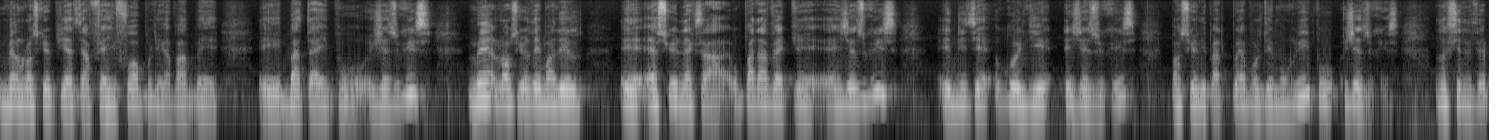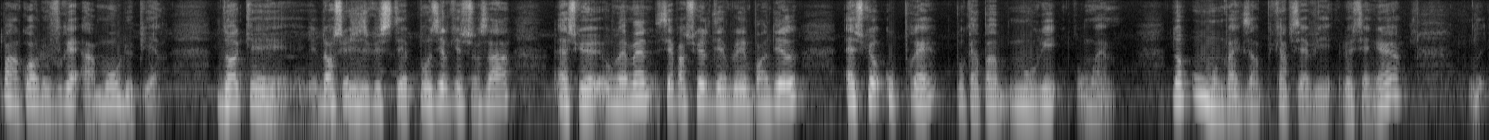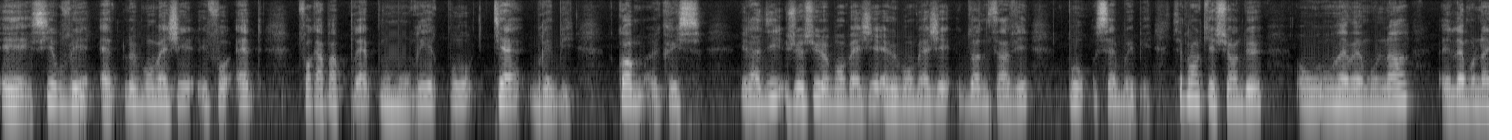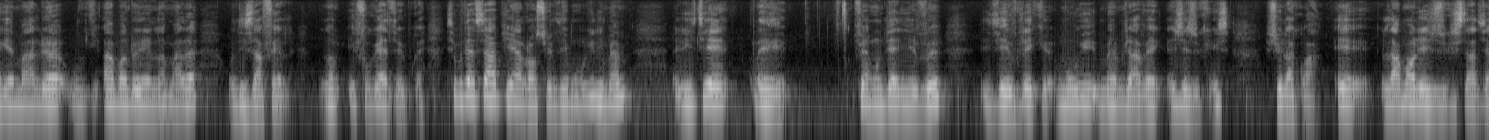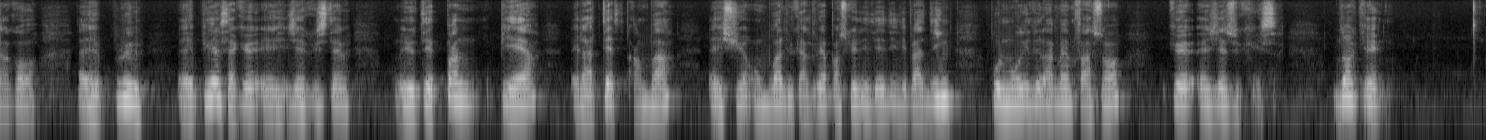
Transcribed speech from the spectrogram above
même lorsque Pierre a fait effort pour être capable et bataille pour Jésus-Christ mais lorsque il a demandé est-ce que ou pas avec Jésus-Christ il dit renier Jésus-Christ parce qu'il n'est pas prêt pour mourir pour Jésus-Christ. Donc ce n'était pas encore le vrai amour de Pierre. Donc, lorsque Jésus-Christ a posé la question ça, est-ce que vraiment, c'est parce qu'il voulait répondre, est-ce que vous prêt pour capable mourir pour moi-même? Donc, un par exemple, qui a servi le Seigneur, et si vous voulez être le bon berger, il faut être faut capable prêt pour mourir pour tes brebis, comme Christ. Il a dit, je suis le bon berger et le bon berger donne sa vie pour ses brebis. Ce n'est pas une question de ou même ou non, et là, on a malheur, ou abandonner le malheur, on dit ça fait. Donc, il faut être prêt. C'est peut-être ça, Pierre, lorsqu'il est mort lui-même, il était fait un dernier vœu, il voulait que mourir même avec Jésus-Christ sur la croix. Et la mort de Jésus-Christ a encore euh, plus euh, pire, c'est que Jésus-Christ était pendu Pierre et la tête en bas et sur un bois du calvaire parce qu'il était dit qu'il n'est pas digne pour mourir de la même façon que euh, Jésus-Christ. Donc,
